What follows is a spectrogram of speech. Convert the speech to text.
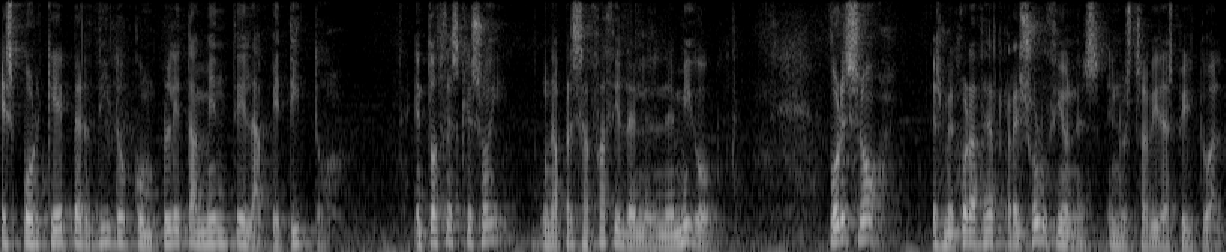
es porque he perdido completamente el apetito. Entonces, ¿qué soy? Una presa fácil del enemigo. Por eso es mejor hacer resoluciones en nuestra vida espiritual.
